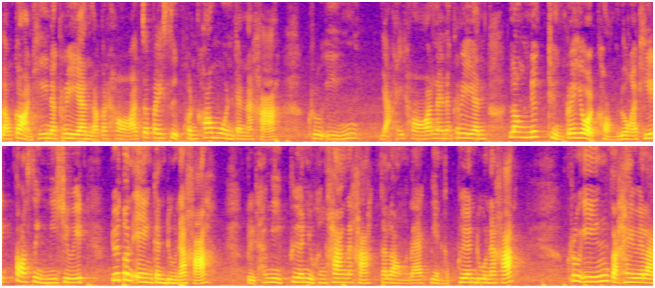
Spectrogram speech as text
แล้วก่อนที่นักเรียนแล้วก็ทอสจะไปสืบค้นข้อมูลกันนะคะ ครูอิงอยากให้ทอสและนักเรียน ลองนึกถึงประโยชน์ของดวงอาทิตย์ต่อสิ่งมีชีวิตด้วยตนเองกันดูนะคะ หรือถ้ามีเพื่อนอยู่ข้างๆนะคะ ก็ลองแลกเปลี่ยนกับเพื่อนดูนะคะ ครูอิงจะให้เวลา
